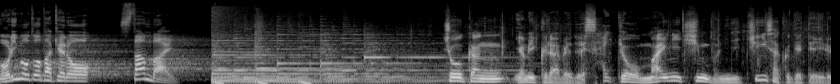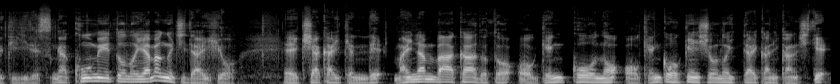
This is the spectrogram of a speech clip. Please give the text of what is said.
森本武郎スタンバイ。長官読み比べです、今日毎日新聞に小さく出ている記事ですが公明党の山口代表、えー記者会見でマイナンバーカードとお現行のお健康保険証の一体化に関して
